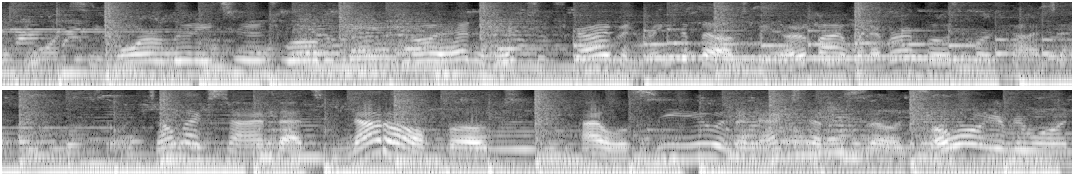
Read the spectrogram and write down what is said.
If you want to see more Looney Tunes World of Mayhem, go ahead and hit subscribe and ring the bell to be notified whenever I post more content. So until next time, that's not all, folks. I will see you in the next episode. So long, everyone.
